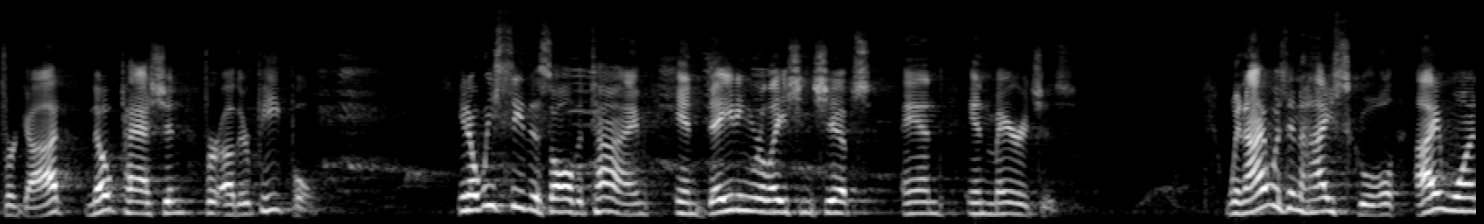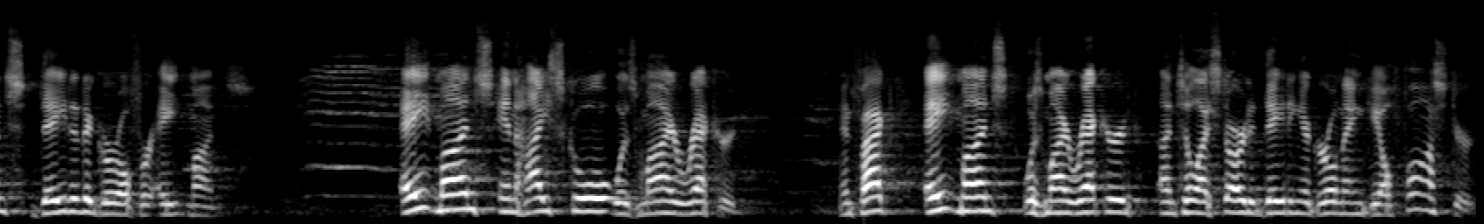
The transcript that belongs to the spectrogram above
for God, no passion for other people. You know, we see this all the time in dating relationships and in marriages. When I was in high school, I once dated a girl for eight months. Eight months in high school was my record. In fact, eight months was my record until I started dating a girl named Gail Foster.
